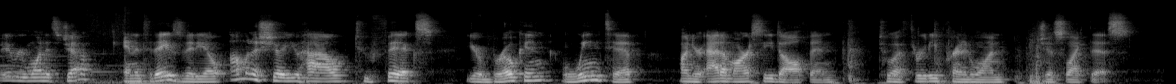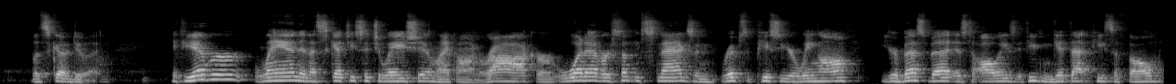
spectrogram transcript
Hey everyone, it's Jeff, and in today's video, I'm gonna show you how to fix your broken wingtip on your Atom RC Dolphin to a 3D printed one just like this. Let's go do it. If you ever land in a sketchy situation like on rock or whatever, something snags and rips a piece of your wing off, your best bet is to always, if you can get that piece of foam,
